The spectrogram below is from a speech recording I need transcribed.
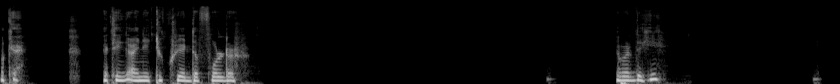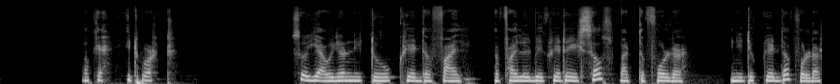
okay i think i need to create the folder এবার দেখি okay it worked so yeah we don't need to create the file the file will be created itself but the folder we need to create the folder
